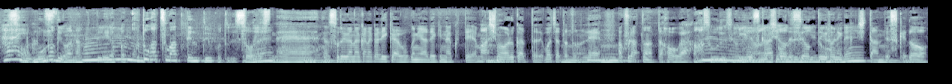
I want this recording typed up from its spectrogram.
はい。ものではなくて、やっぱことが詰まってるということですよね。そうですね。でもそれがなかなか理解は僕にはできなくて、まあ足も悪かったで、終わっちゃったので、まあフラットになった方があ、そうですよね。いいですから、こうですよっていうふうにしたんですけけど、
